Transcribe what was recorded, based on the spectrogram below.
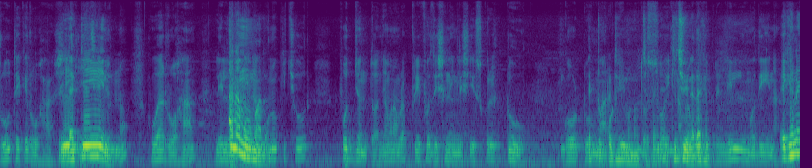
রু থেকে রোহা লেকিন। জন্য হুয়া রোহা লিল কোনো কিছুর পর্যন্ত যেমন আমরা প্রিপোজিশন ইংলিশ ইউজ করি টু কঠিন মনে হচ্ছে? কিছুই না, দেখেন। এখানে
